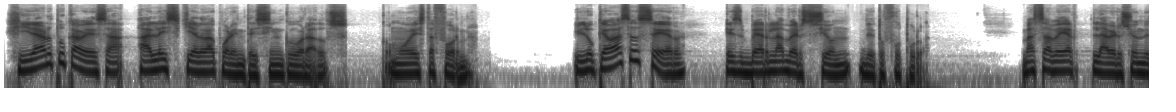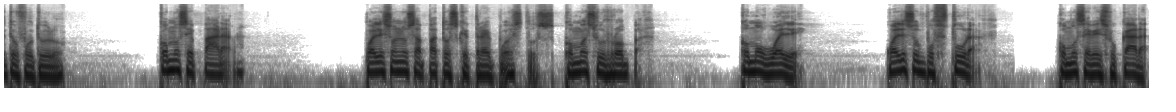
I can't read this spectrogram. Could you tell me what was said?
girar tu cabeza a la izquierda 45 grados, como de esta forma. Y lo que vas a hacer es ver la versión de tu futuro. Vas a ver la versión de tu futuro. Cómo se para. Cuáles son los zapatos que trae puestos. Cómo es su ropa. Cómo huele. Cuál es su postura. Cómo se ve su cara.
